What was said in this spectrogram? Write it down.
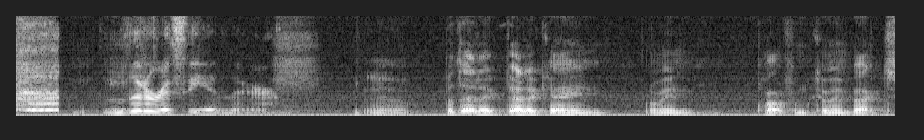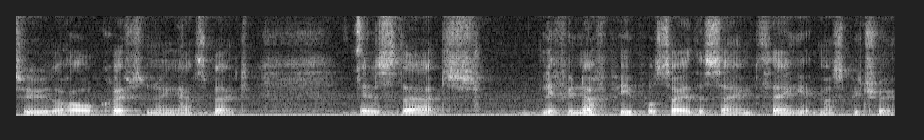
literacy in there. Yeah, but that that again, I mean, apart from coming back to the whole questioning aspect, is that if enough people say the same thing, it must be true.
